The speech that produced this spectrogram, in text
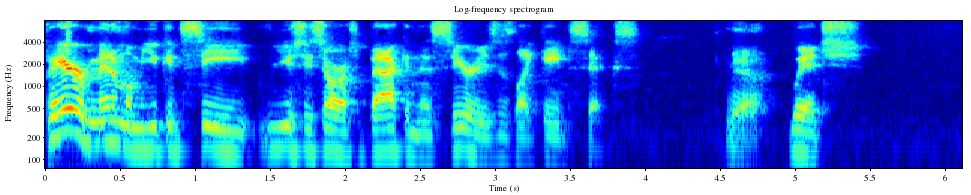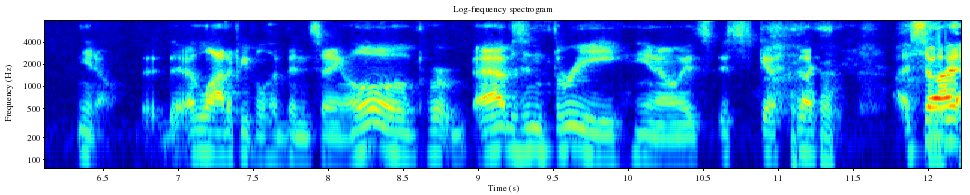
bare minimum you could see Juuse Saros back in this series is like game six. Yeah, which you know a lot of people have been saying, "Oh, Avs in three, you know, it's it's like." so I,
